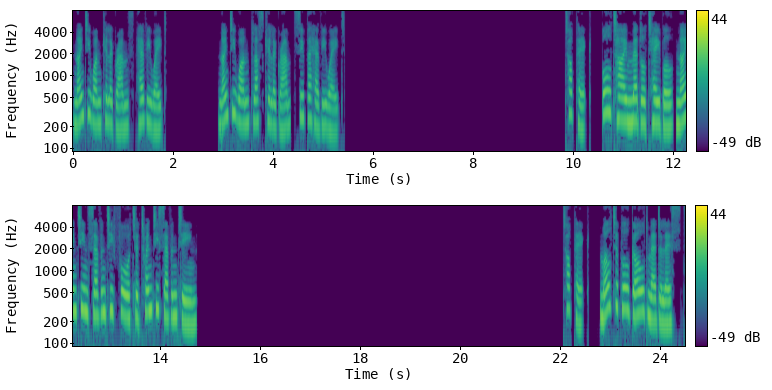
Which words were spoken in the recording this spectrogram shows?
91 kilograms heavyweight 91 plus kilogram super heavyweight. Topic all-time medal table 1974 to 2017. Topic: Multiple gold medalists.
